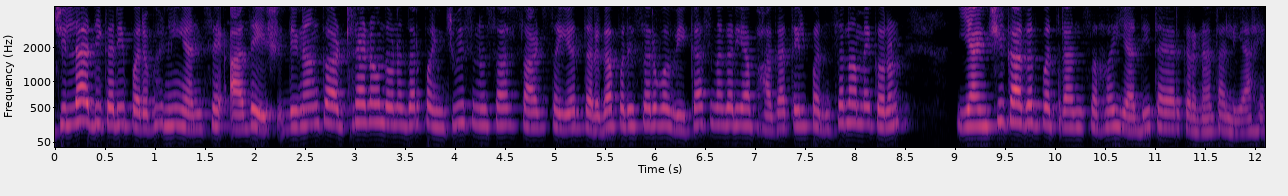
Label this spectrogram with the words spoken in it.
जिल्हाधिकारी परभणी यांचे आदेश दिनांक अठरा नऊ दोन हजार पंचवीसनुसार साठ सय्यद दर्गा परिसर व विकासनगर या भागातील पंचनामे करून यांची कागदपत्रांसह यादी तयार करण्यात आली आहे.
